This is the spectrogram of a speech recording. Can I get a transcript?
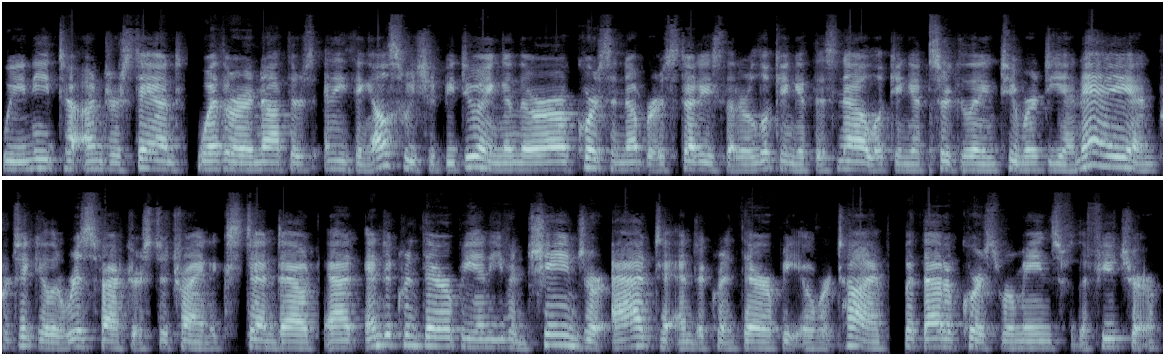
we need to understand whether or not there's anything else we should be doing. And there are, of course, a number of studies that are looking at this now, looking at circulating tumor DNA and particular risk factors to try and extend out at endocrine therapy and even change or add to endocrine therapy over time. But that, of course, remains for the future.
